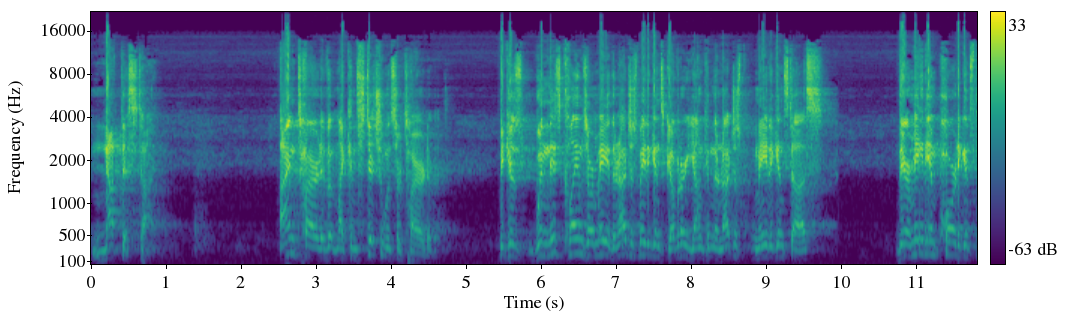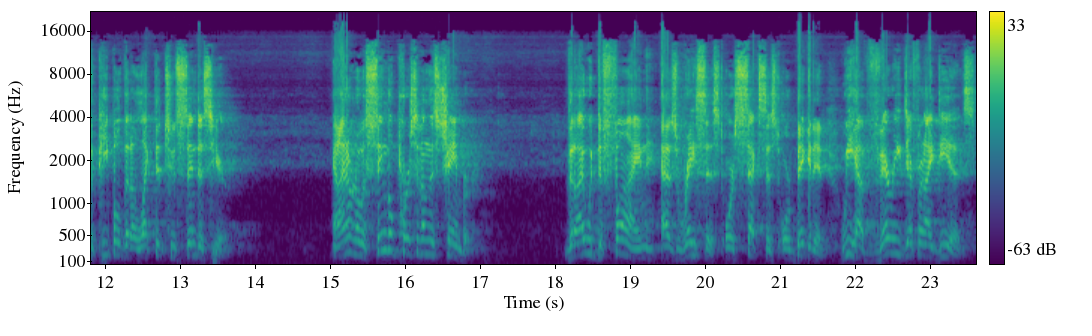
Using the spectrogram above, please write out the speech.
not this time. I'm tired of it. My constituents are tired of it. Because when these claims are made, they're not just made against Governor Youngkin, they're not just made against us. They're made in part against the people that elected to send us here. And I don't know a single person in this chamber that I would define as racist or sexist or bigoted. We have very different ideas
